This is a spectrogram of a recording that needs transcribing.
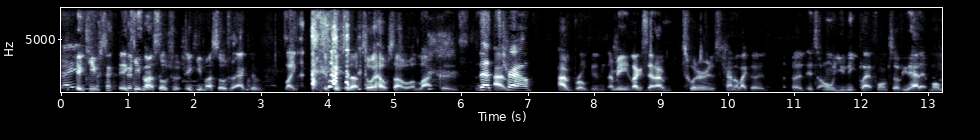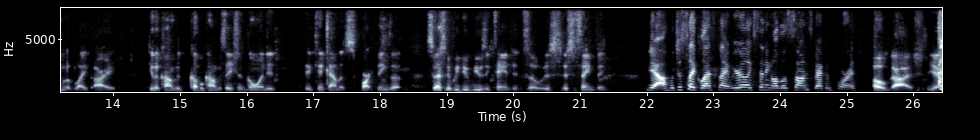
Like, It keeps it keep my social it keep my social active. Like it picks it up, so it helps out a lot because That's I've- true. I've broken. I mean, like I said, I've Twitter is kind of like a, a its own unique platform. So if you had that moment of like, all right, get a con- couple conversations going, it it can kind of spark things up, especially if we do music tangents. So it's it's the same thing. Yeah, well, just like last night, we were like sending all those songs back and forth. Oh gosh, yeah.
